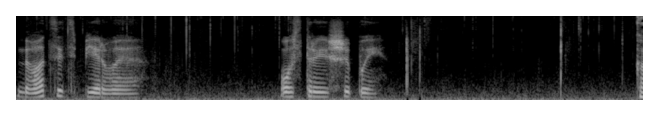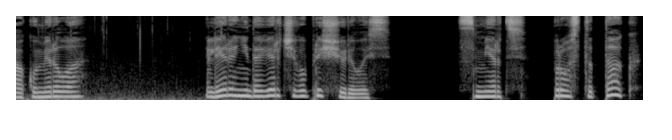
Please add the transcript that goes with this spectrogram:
Двадцать первое. Острые шипы. Как умерла? Лера недоверчиво прищурилась. Смерть просто так?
